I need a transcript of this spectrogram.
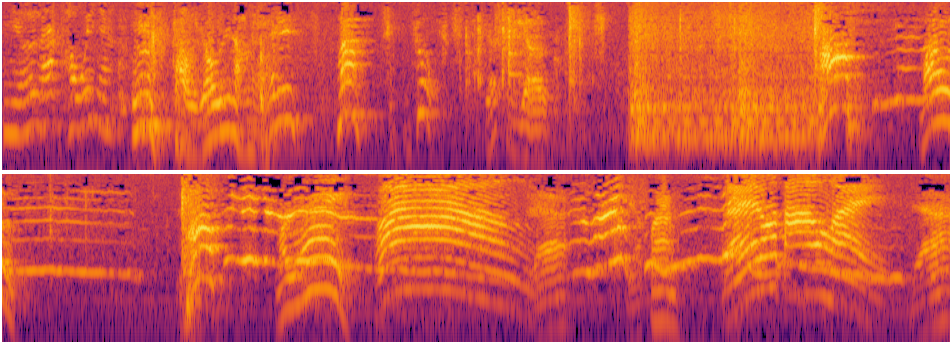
Nhớ lát thôi nha. Ừ, trời ơi đi nằm lẹ đi. Mau xuống. Chết giờ. Một mừng một mừng hai khoan. Dạ. Dạ khoan. Để đó tao mày. Dạ.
